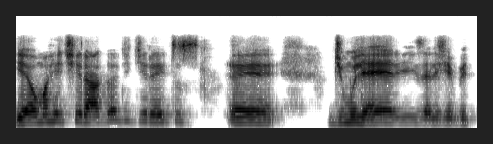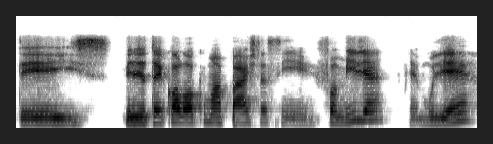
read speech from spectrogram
E é uma retirada de direitos é, de mulheres, LGBTs. Ele até coloca uma pasta assim: família, é, mulher,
